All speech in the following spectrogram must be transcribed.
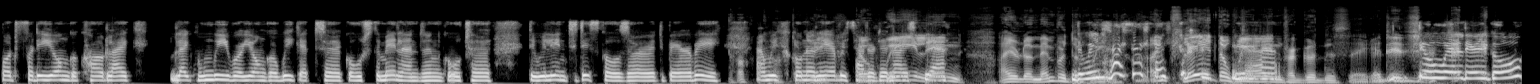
But for the younger crowd, like, like when we were younger, we get to go to the mainland and go to the Wheel Inn to discos or the Bear Bay, and we could go nearly every Saturday the night. Wheel Yeah. I remember the, The wheel. I played the wheel Yeah. in for goodness sake. I did. So well, there you go.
